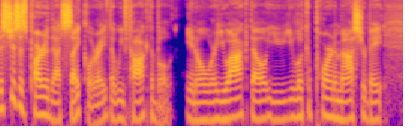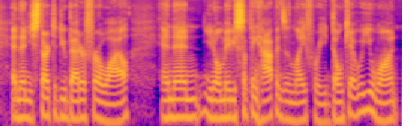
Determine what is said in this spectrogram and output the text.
this just is part of that cycle, right? That we've talked about, you know, where you act out, you you look at porn and masturbate, and then you start to do better for a while, and then you know maybe something happens in life where you don't get what you want,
